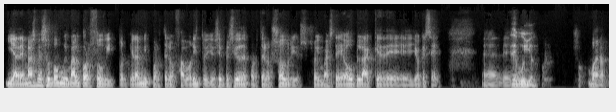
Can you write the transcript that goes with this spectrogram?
Y además me supo muy mal por Zubi, porque era mi portero favorito. Yo siempre he sido de porteros sobrios. Soy más de Oblak que de, yo qué sé. eh, De Bullo. Bueno,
